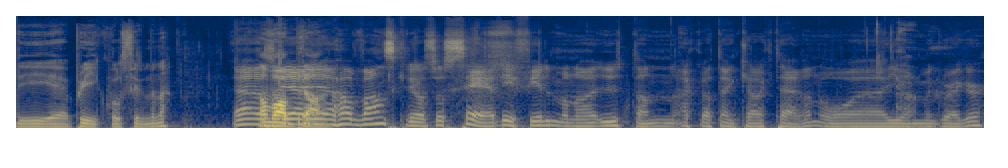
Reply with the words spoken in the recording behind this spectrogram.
de prequel-filmene. Ja, Han altså, var bra. jeg har vanskelig å se de filmene uten akkurat den karakteren og uh, Ewan McGregor.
